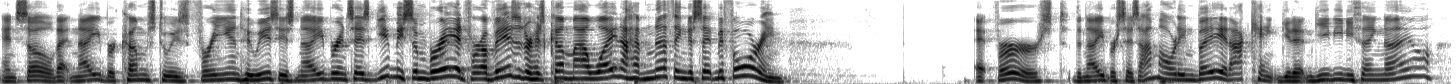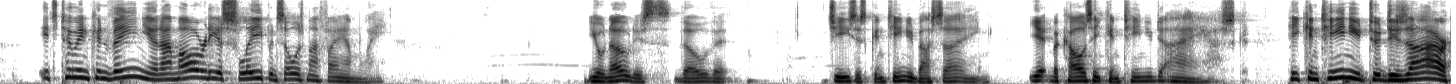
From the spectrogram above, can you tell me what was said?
And so that neighbor comes to his friend, who is his neighbor, and says, Give me some bread, for a visitor has come my way, and I have nothing to set before him. At first, the neighbor says, I'm already in bed. I can't get up and give you anything now. It's too inconvenient. I'm already asleep, and so is my family. You'll notice, though, that Jesus continued by saying, Yet because he continued to ask, he continued to desire,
